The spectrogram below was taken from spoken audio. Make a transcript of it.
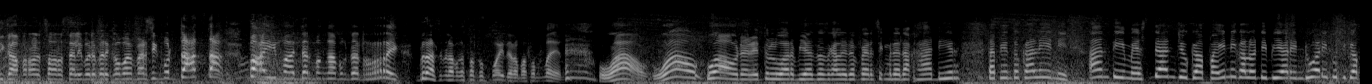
Di cover oleh seorang Sally dari Cowboy Versing pun datang. Bayi Majan mengamuk dan Ring berhasil mendapatkan satu poin dalam bottom lane. Wow, wow, wow, dan itu luar biasa sekali ada versi mendadak hadir. Tapi untuk kali ini, anti-mes dan juga apa ini kalau dibiarin 2032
